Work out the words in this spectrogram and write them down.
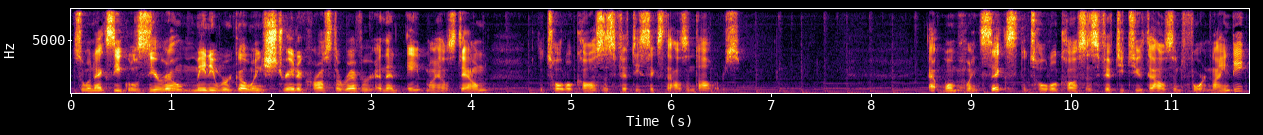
So when x equals 0, meaning we're going straight across the river and then 8 miles down, the total cost is $56,000. At 1.6, the total cost is $52,490.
